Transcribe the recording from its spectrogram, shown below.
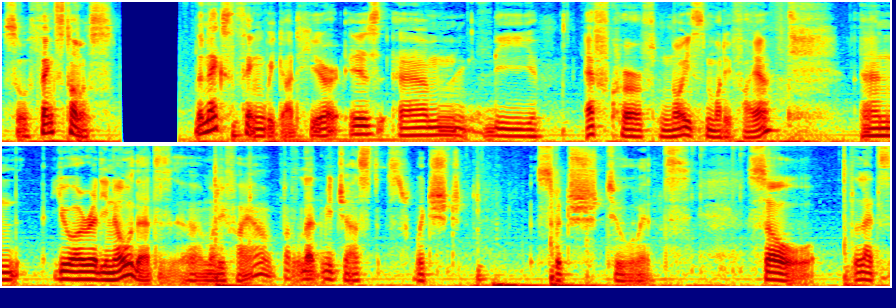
So thanks Thomas. The next thing we got here is um, the F-curve noise modifier and you already know that uh, modifier but let me just switch switch to it. So let's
